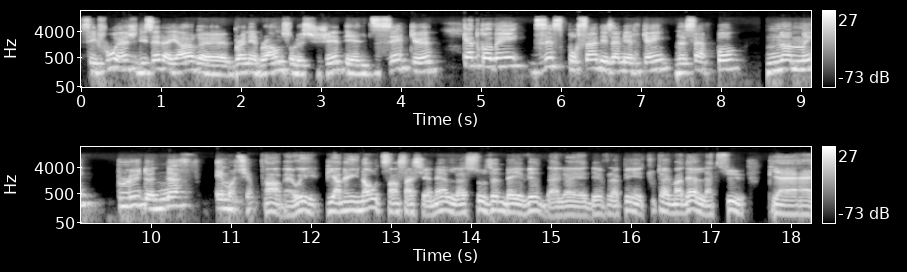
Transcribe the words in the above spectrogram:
C'est fou, hein? Je disais d'ailleurs euh, Brené Brown sur le sujet et elle disait que 90% des Américains ne savent pas nommer plus de neuf émotion. Ah ben oui. Puis il y en a une autre sensationnelle. Susan David, elle a développé tout un modèle là-dessus. Puis euh,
